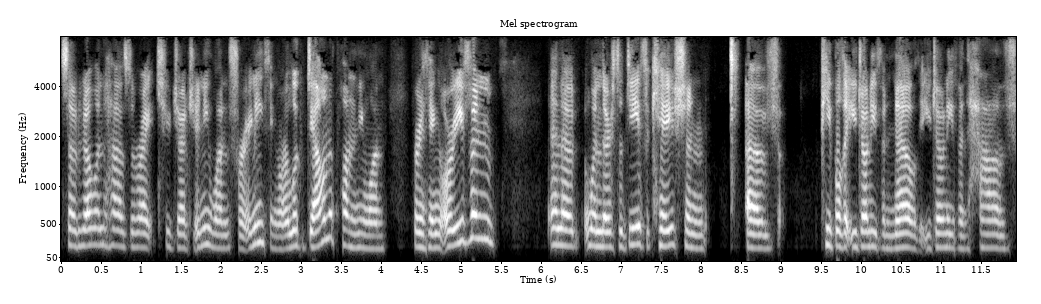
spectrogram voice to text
So no one has the right to judge anyone for anything or look down upon anyone for anything, or even in a, when there's a deification of people that you don't even know, that you don't even have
